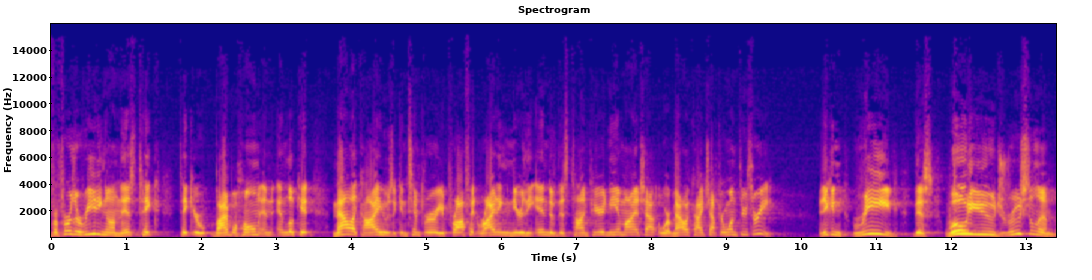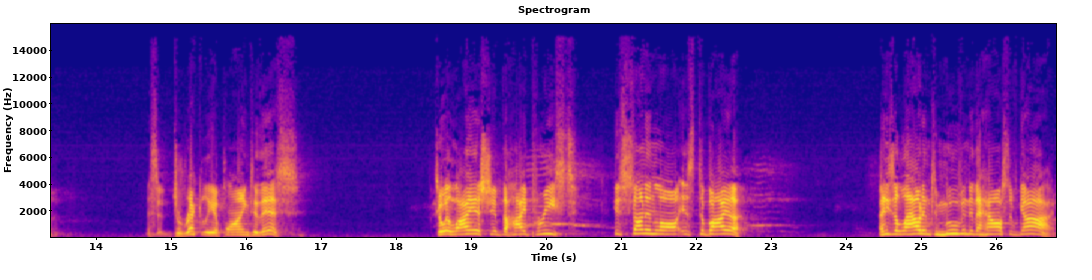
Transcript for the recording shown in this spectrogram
For further reading on this, take take your Bible home and, and look at Malachi, who's a contemporary prophet writing near the end of this time period, Nehemiah or Malachi chapter 1 through 3. And you can read this Woe to you, Jerusalem! It's directly applying to this. So Eliashib, the high priest, his son in law is Tobiah. And he's allowed him to move into the house of God.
